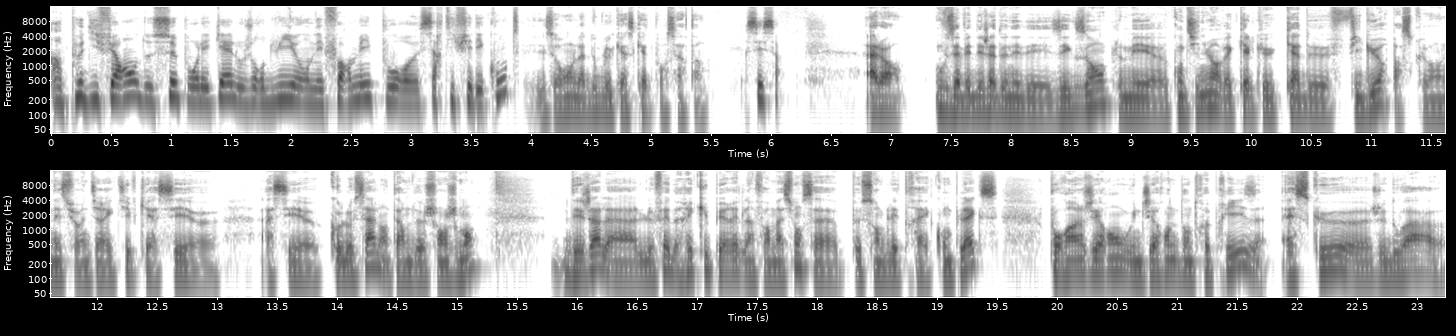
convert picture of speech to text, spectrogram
un peu différents de ceux pour lesquels aujourd'hui on est formé pour euh, certifier des comptes. Ils auront la double casquette pour certains. C'est ça. Alors, vous avez déjà donné des exemples, mais euh, continuons avec quelques cas de figure, parce qu'on est sur une directive qui est assez, assez colossale en termes de changement. Déjà, le fait de récupérer de l'information, ça peut sembler très complexe. Pour un gérant ou une gérante d'entreprise, est-ce que euh, je dois, euh,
